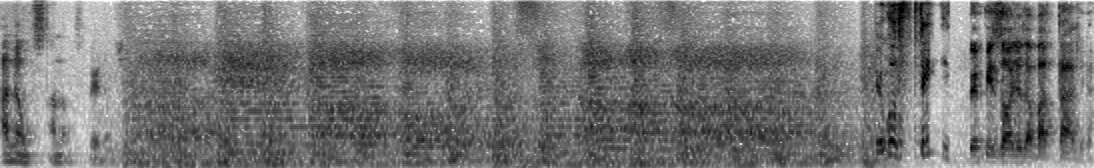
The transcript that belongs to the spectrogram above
Anãos, anãos, verdade. Eu gostei do episódio da batalha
